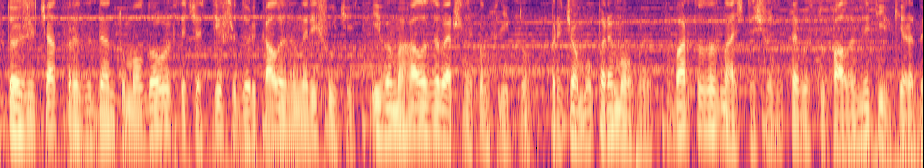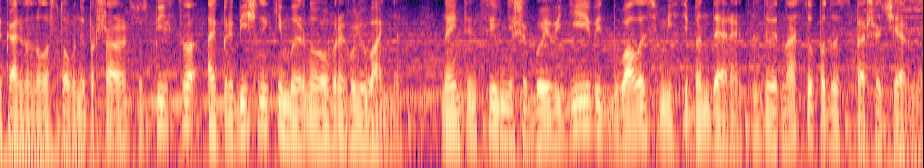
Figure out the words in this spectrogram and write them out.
В той же час президенту Молдови все частіше дорікали за нерішучість і вимагали завершення конфлікту, причому перемогою. Варто зазначити, що за це виступали не тільки радикально налаштовані прошарок суспільства, а й прибічники мирного врегулювання. Найінтенсивніші бойові дії відбувались в місті Бендери з 19 по 21 червня.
